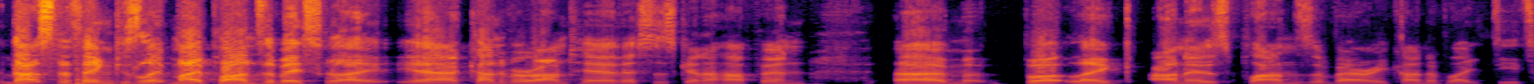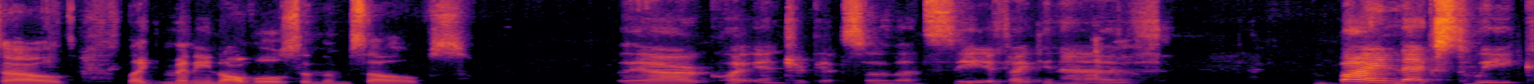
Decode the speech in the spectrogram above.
that's the thing because like my plans are basically like yeah, kind of around here. This is gonna happen, um, but like Anna's plans are very kind of like detailed, like mini novels in themselves. They are quite intricate. So let's see if I can have by next week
